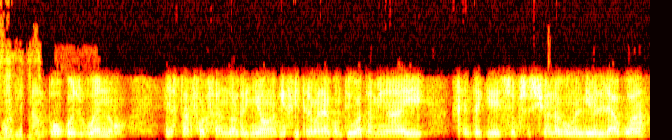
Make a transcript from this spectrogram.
porque tampoco es bueno estar forzando el riñón a que filtre de manera continua. También hay gente que se obsesiona con el nivel de agua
